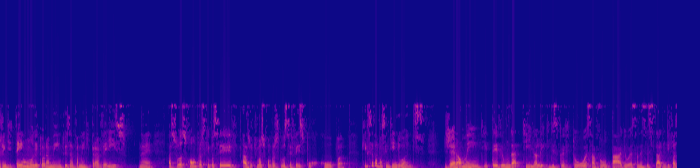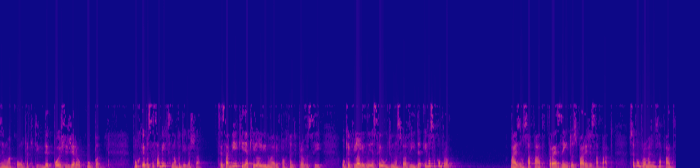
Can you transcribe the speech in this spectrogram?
a gente tem um monitoramento exatamente para ver isso, né? As suas compras que você, as últimas compras que você fez por culpa, o que, que você estava sentindo antes? Geralmente teve um gatilho ali que despertou essa vontade ou essa necessidade de fazer uma compra que depois te gerou culpa. Porque você sabia que você não podia gastar. Você sabia que aquilo ali não era importante para você, ou que aquilo ali não ia ser útil na sua vida, e você comprou. Mais um sapato, 300 pares de sapato. Você comprou mais um sapato.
